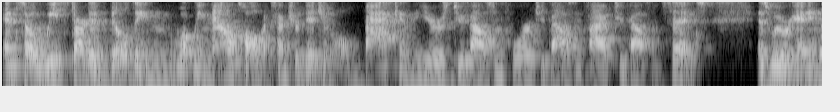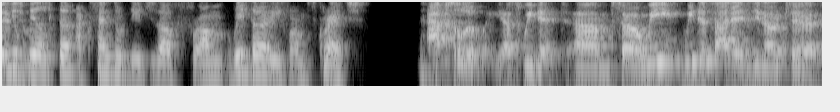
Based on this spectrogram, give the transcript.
And so we started building what we now call Accenture Digital back in the years 2004, 2005, 2006, as we were getting so into. You built uh, Accenture Digital from literally from scratch. Absolutely, yes, we did. Um, so we we decided, you know, to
